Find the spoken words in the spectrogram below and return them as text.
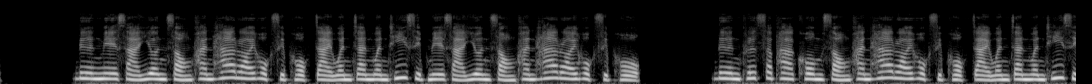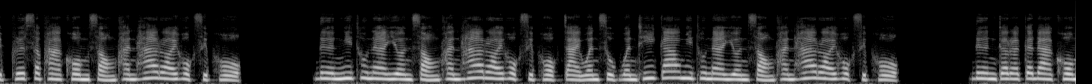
2566 เดือนเมษายน 2566 จ่ายวันจันทร์วันที่ 10 เมษายน 2566 เดือนพฤษภาคม 2566 จ่ายวันจันทร์วันที่ 10 พฤษภาคม 2566 เดือนมิถุนายน 2566 จ่ายวันศุกร์วันที่ 9 มิถุนายน 2566 เดือนกรกฎาคม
